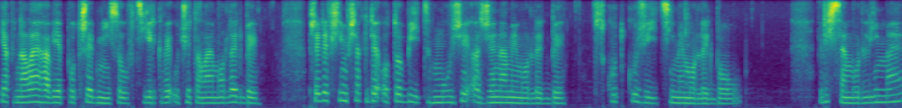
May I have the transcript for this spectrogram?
Jak naléhavě potřební jsou v církvi učitelé modlitby. Především však jde o to být muži a ženami modlitby, v skutku žijícími modlitbou. Když se modlíme,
